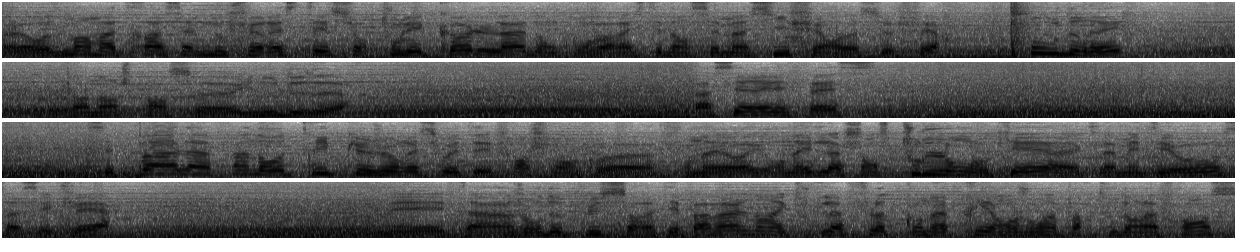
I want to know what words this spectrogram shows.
Malheureusement ma trace elle nous fait rester sur tous les cols là, donc on va rester dans ces massifs et on va se faire poudrer pendant je pense euh, une ou deux heures. À serrer les fesses. C'est pas la fin de road trip que j'aurais souhaité, franchement quoi. On a, eu de la chance tout le long, ok, avec la météo, ça c'est clair. Mais un jour de plus, ça aurait été pas mal, non Avec toute la flotte qu'on a pris en juin partout dans la France.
